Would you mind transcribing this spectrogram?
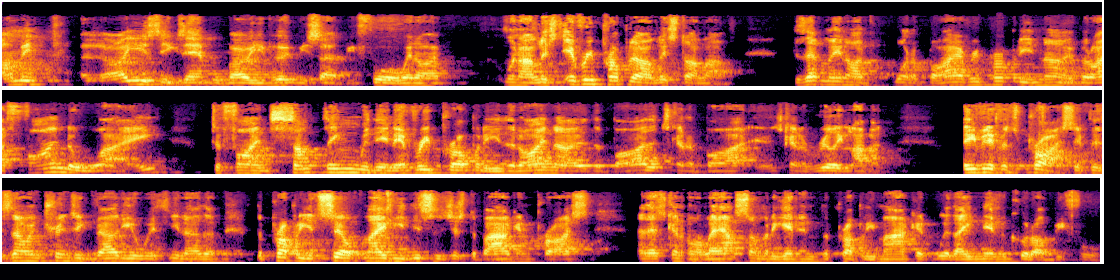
I mean, I use the example, Bo. You've heard me say it before when I when I list every property I list, I love. Does that mean I want to buy every property? No, but I find a way to find something within every property that I know the buyer that's going to buy it is going to really love it. Even if it's price, if there's no intrinsic value with you know the, the property itself, maybe this is just a bargain price, and that's going to allow someone to get into the property market where they never could have before.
